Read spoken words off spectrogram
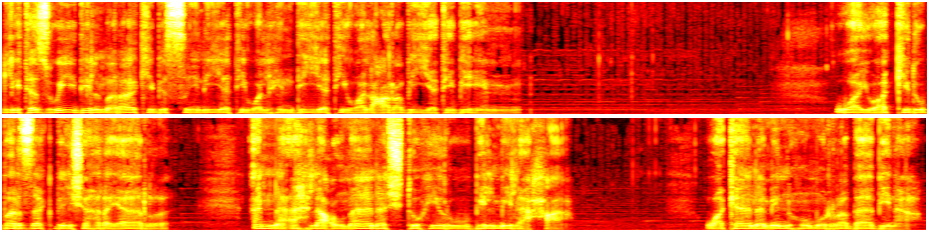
لتزويد المراكب الصينية والهندية والعربية بهم. ويؤكد برزك بن شهريار أن أهل عمان اشتهروا بالملاحة وكان منهم الربابنة.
